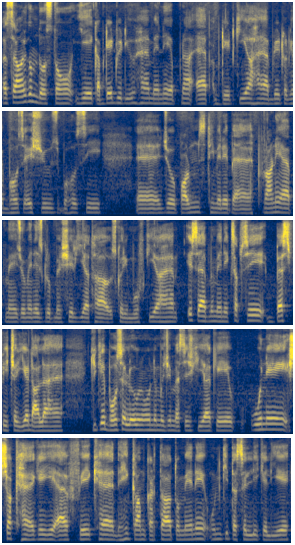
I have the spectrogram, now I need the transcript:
السلام علیکم دوستوں، یہ ایک اپڈیٹ ویڈیو ہے۔ میں نے اپنا ایپ اپڈیٹ کیا ہے۔ اپڈیٹ کر کے بہت سے ایشوز بہت سی جو پرابلمس تھی میرے پرانے ایپ میں جو میں نے اس گروپ میں شیئر کیا تھا، اس کو ریموو کیا ہے۔ اس ایپ میں میں نے ایک سب سے بیسٹ فیچر یہ ڈالا ہے۔ کیونکہ بہت سے لوگوں نے مجھے میسیج کیا کہ انہیں شک ہے کہ یہ ایپ فیک ہے، نہیں کام کرتا۔ تو میں نے ان کی تسلی کے لیے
